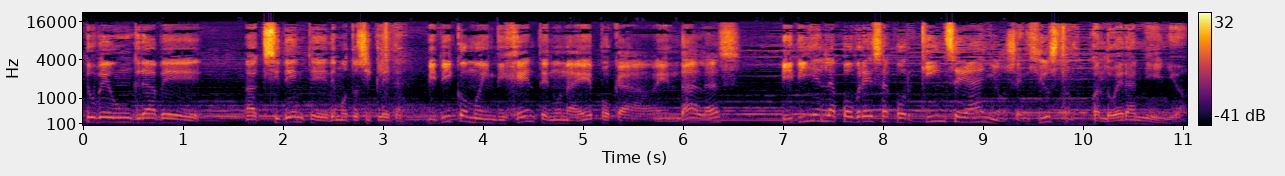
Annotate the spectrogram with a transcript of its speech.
Tuve un grave accidente de motocicleta. Viví como indigente en una época en Dallas. Viví en la pobreza por 15 años en Houston. Cuando era niño,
